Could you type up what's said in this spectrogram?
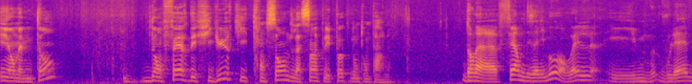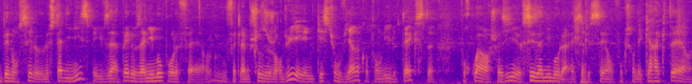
et en même temps d'en faire des figures qui transcendent la simple époque dont on parle. Dans la ferme des animaux, Orwell, il voulait dénoncer le, stalinisme et il faisait appel aux animaux pour le faire. Vous faites la même chose aujourd'hui et une question vient quand on lit le texte. Pourquoi avoir choisi ces animaux-là? Est-ce que c'est en fonction des caractères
